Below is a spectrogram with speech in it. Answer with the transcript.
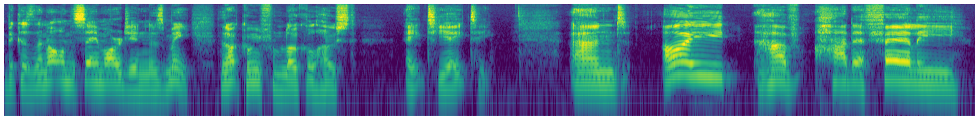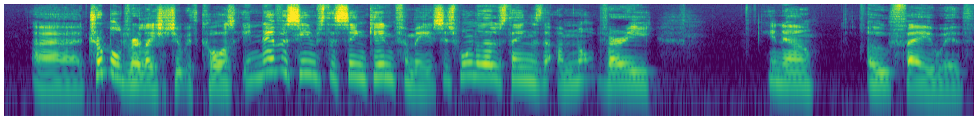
because they're not on the same origin as me. They're not coming from localhost 8080. And I have had a fairly uh, troubled relationship with CORS. It never seems to sink in for me. It's just one of those things that I'm not very, you know, au fait with,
